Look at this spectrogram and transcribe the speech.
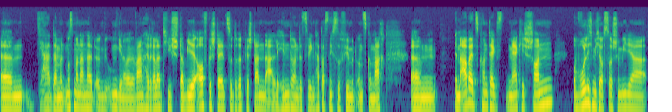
Ähm, ja, damit muss man dann halt irgendwie umgehen. Aber wir waren halt relativ stabil aufgestellt zu dritt. Wir standen da alle hinter und deswegen hat das nicht so viel mit uns gemacht. Ähm, Im Arbeitskontext merke ich schon, obwohl ich mich auf Social Media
